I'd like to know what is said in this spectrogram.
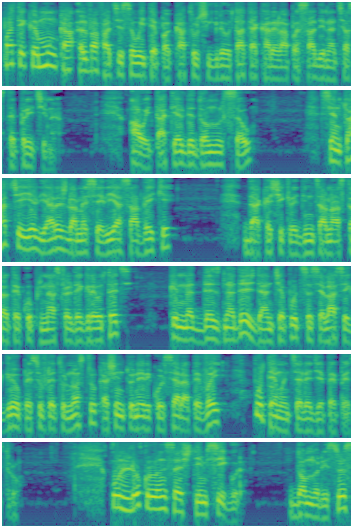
Poate că munca îl va face să uite păcatul și greutatea care l-a păsat din această pricină. A uitat el de Domnul său? Se întoarce el iarăși la meseria sa veche? Dacă și credința noastră a trecut prin astfel de greutăți, când deznădejdea a început să se lase greu pe sufletul nostru, ca și întunericul seara pe văi, putem înțelege pe Petru. Un lucru însă știm sigur. Domnul Isus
